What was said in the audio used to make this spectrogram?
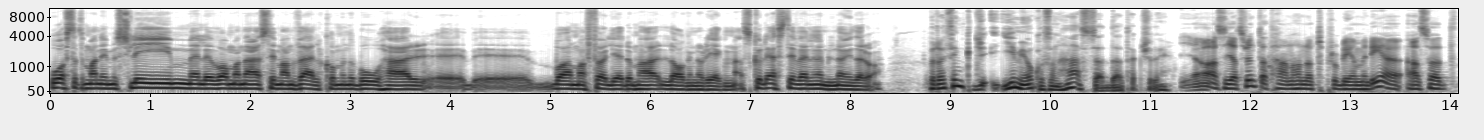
oavsett om man är muslim eller vad man är, så är man välkommen att bo här, eh, eh, bara man följer de här lagarna och reglerna. Skulle SD-väljarna bli nöjda då? But I think Jimmy Åkesson has said that actually. Ja, alltså jag tror inte att han har något problem med det. Alltså, att,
